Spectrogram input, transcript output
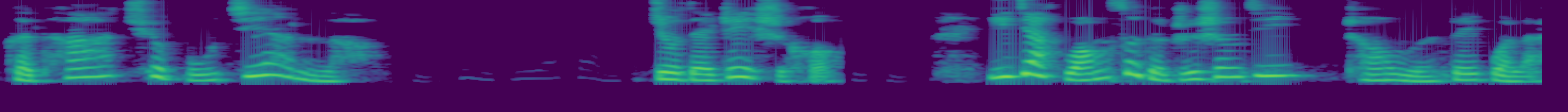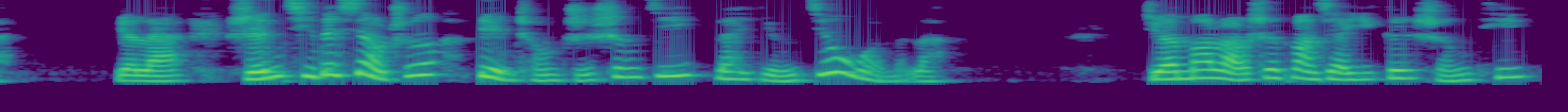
可他却不见了。就在这时候，一架黄色的直升机朝我们飞过来。原来，神奇的校车变成直升机来营救我们了。卷毛老师放下一根绳梯，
